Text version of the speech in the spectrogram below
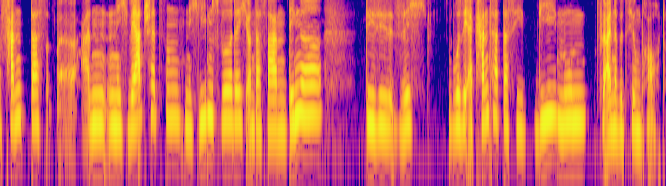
fand das äh, nicht wertschätzend, nicht liebenswürdig und das waren Dinge, die sie sich, wo sie erkannt hat, dass sie die nun für eine Beziehung braucht.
